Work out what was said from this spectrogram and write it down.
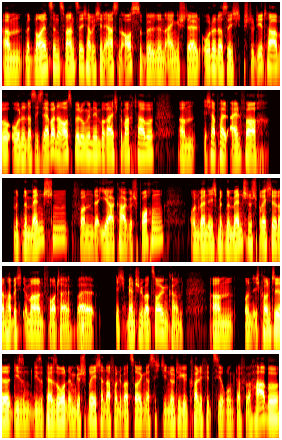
ähm, mit 19, 20 habe ich den ersten Auszubildenden eingestellt, ohne dass ich studiert habe, ohne dass ich selber eine Ausbildung in dem Bereich gemacht habe. Ähm, ich habe halt einfach mit einem Menschen von der IHK gesprochen und wenn ich mit einem Menschen spreche, dann habe ich immer einen Vorteil, weil ich Menschen überzeugen kann. Ähm, und ich konnte diesen, diese Person im Gespräch dann davon überzeugen, dass ich die nötige Qualifizierung dafür habe.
